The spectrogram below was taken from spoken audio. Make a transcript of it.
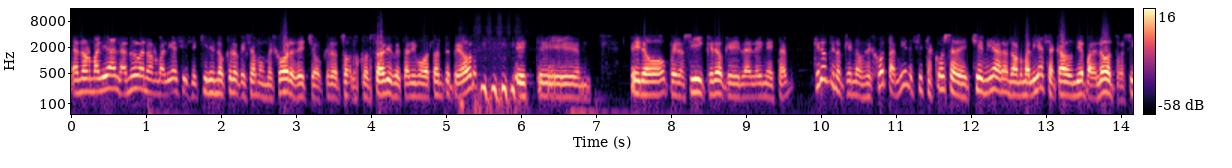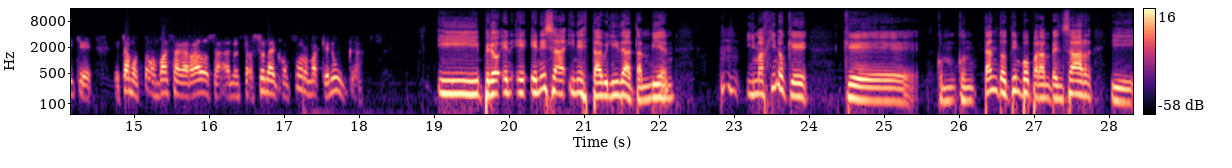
la normalidad, la nueva normalidad, si se quiere, no creo que seamos mejores, de hecho, creo todo lo contrario, que salimos bastante peor. este, pero, pero sí, creo que la, la inesta- creo que lo que nos dejó también es esta cosa de, che, mira, la normalidad se acaba de un día para el otro, así que estamos todos más agarrados a, a nuestra zona de confort más que nunca. Y, pero en, en- en esa inestabilidad también, imagino que, que con, con tanto tiempo para pensar y,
